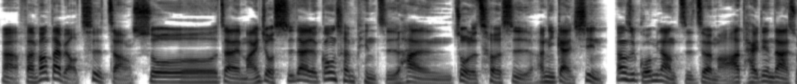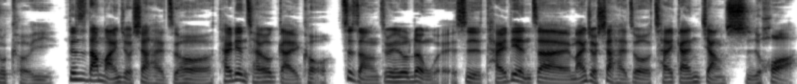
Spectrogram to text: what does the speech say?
那反方代表次长说，在马英九时代的工程品质和做了测试啊，你敢信？当时国民党执政嘛，啊，台电当然说可以，但是当马英九下台之后，台电才有改口。次长这边就认为是台电在马英九下台之后才敢讲实话。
